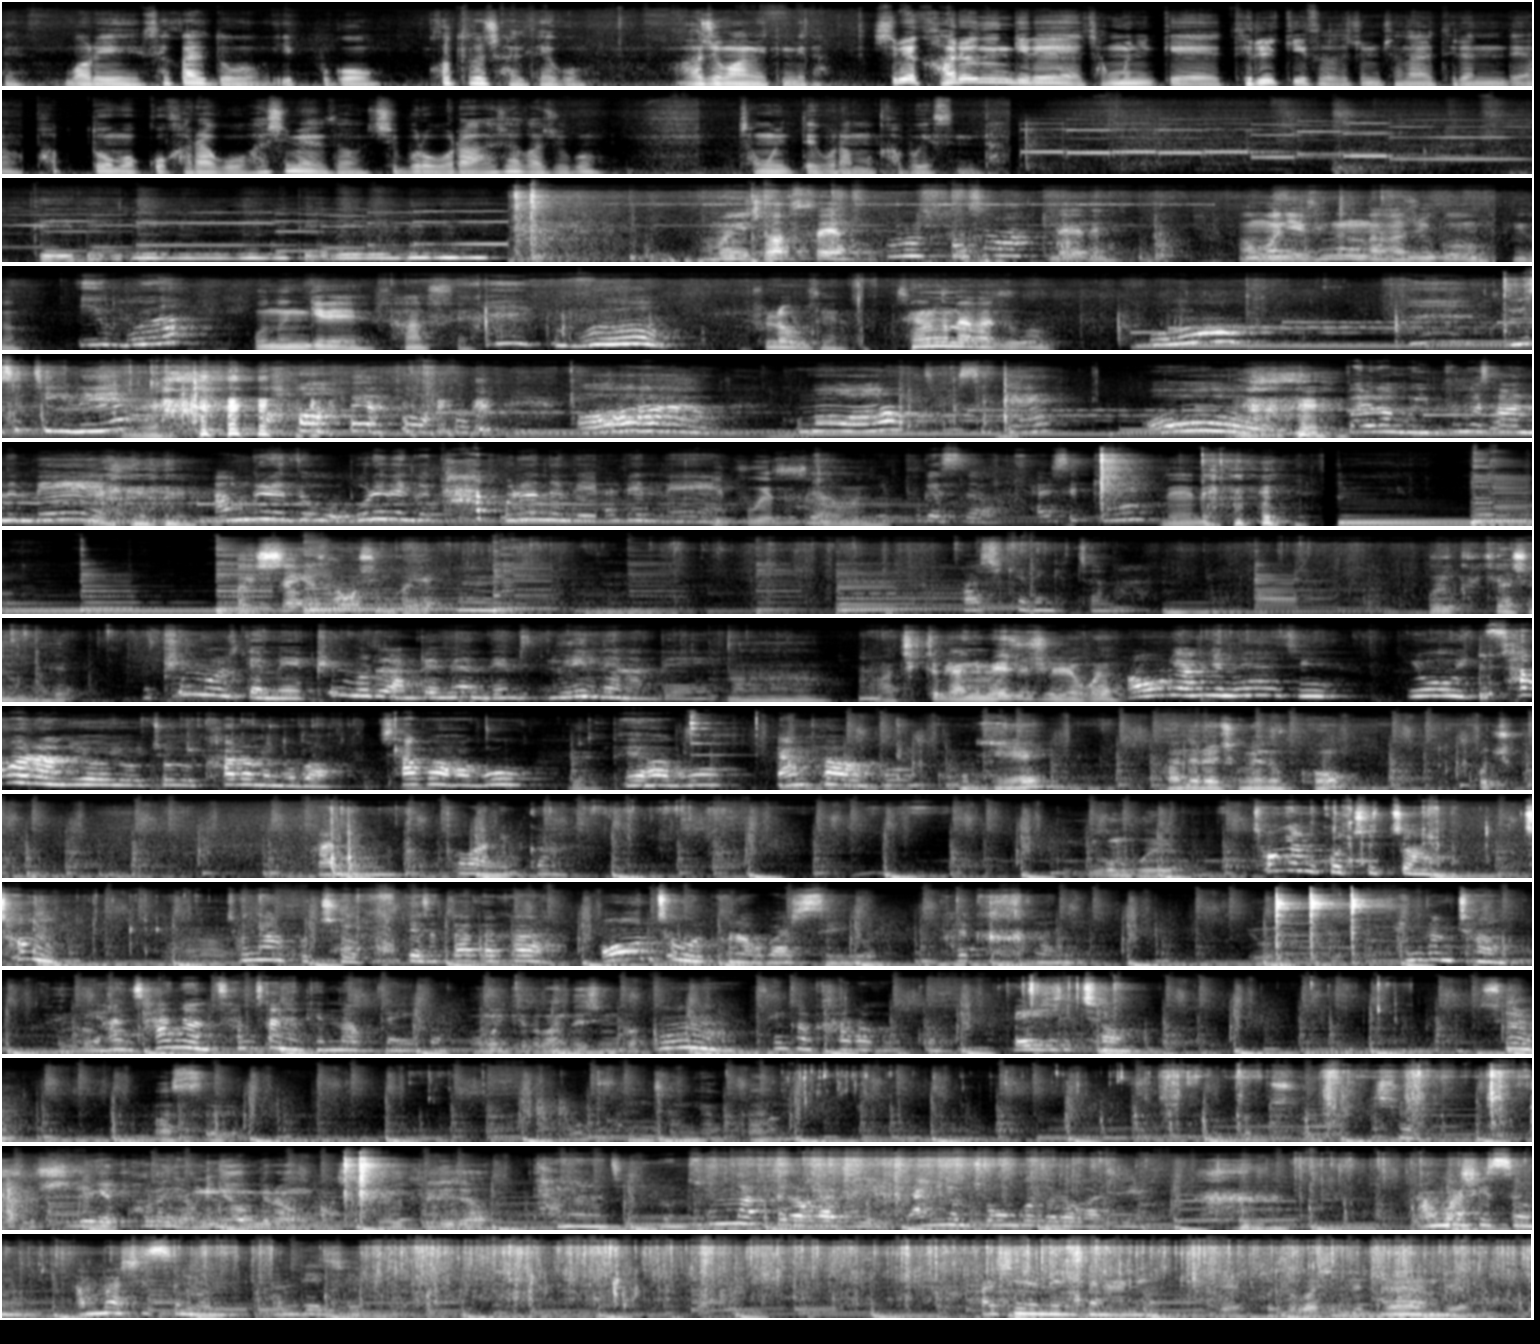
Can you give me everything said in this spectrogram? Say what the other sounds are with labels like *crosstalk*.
네, 머리 색깔도 이쁘고 커트도 잘 되고 아주 마음에 듭니다 집에 가려는 길에 장모님께 드릴 게 있어서 좀 전화를 드렸는데요. 밥도 먹고 가라고 하시면서 집으로 오라 하셔가지고 장모님 댁으로 한번 가보겠습니다. 어머니 좋았어요. 어, 어서 와. 네네. 어머니 생각나가지고 이거 이거 뭐야? 오는 길에 사왔어요. *gasps* 이거 뭐야? 불러보세요. 생각나가지고. 오, *gasps* 립스틱이네. *laughs* 어, 고마워. 잘 쓸게. 오, *laughs* 빨간 거 이쁜 거 사왔는데 *laughs* 안 그래도 오래된 거 다 버렸는데 잘 됐네. 이쁘게 쓰세요 어머니 이쁘겠어. 잘 쓸게. 네네 *laughs* 거기 시장에 사오신 거예요? 응. 맛있게 생겼잖아. 우리 그렇게 하시는 거예요? 핏물 때문에 핏물을 안 빼면 냄새 누린내 난대. 아, 아 직접 양념해 주시려고요? 아 우리 양념 해야지. 요 사과랑 요 요 저기 갈아놓은 거 봐. 사과하고 배하고 양파하고. 고기에 마늘을 점여놓고 고추. 아니면 텁텁하니까. 이건 뭐예요? 청양고추장 청. 아, 청양고추. 그래서 따다가 엄청 얼큰하고 맛있어요 이거. 칼칼하니. 이건 뭐예요? 생강청. 이게 한 4년 3, 4년 됐나 보다 이거. 어머니께서 만드신 거? 응 생강 갈아갖고. 매실청 술? 맛술. 그리고 간장 약간? 고추. 고추. 시중에 파는 양념이랑 맛이 전혀 틀리죠? 당연하지. 이건 손맛 들어가지. 양념 좋은 거 들어가지. *laughs* 안 맛있으면 안 맛있으면 안 되지. 맛있는 냄새 나네. 네 벌써 맛있는 줄 알았는데요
